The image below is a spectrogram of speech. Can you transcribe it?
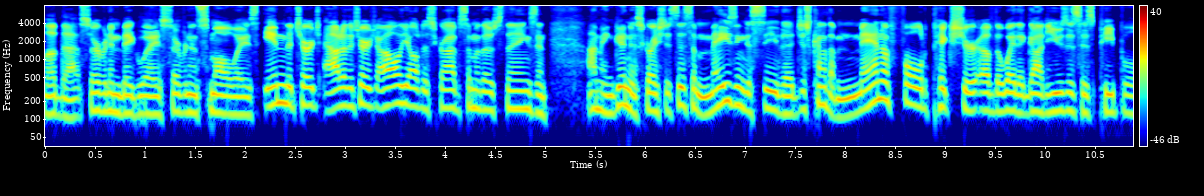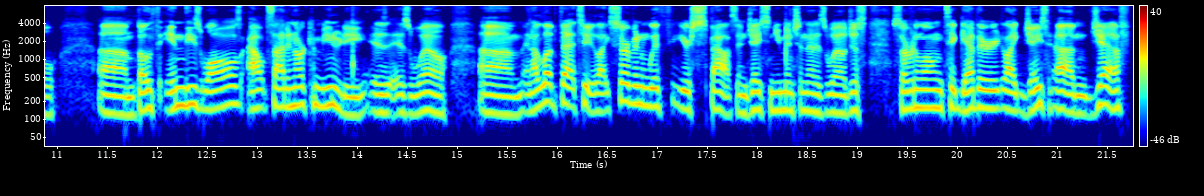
Love that. Serving in big ways, serving in small ways, in the church, out of the church. All y'all describe some of those things. And I mean, goodness gracious, it's amazing to see the just kind of the manifold picture of the way that God uses his people. Um, both in these walls, outside in our community as, as well. Um, and I love that too, like serving with your spouse. And Jason, you mentioned that as well, just serving along together. Like Jason, um, Jeff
